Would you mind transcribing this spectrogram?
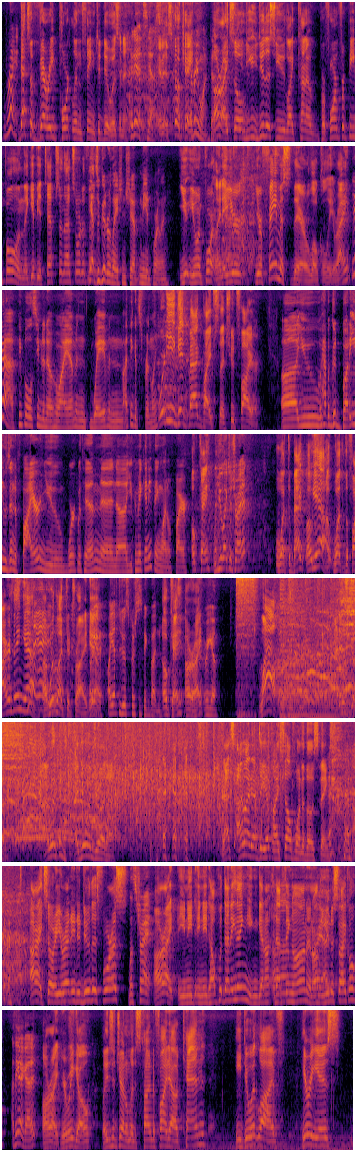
Right. That's a very Portland thing to do, isn't it? it is, yes. It is. Okay. Everyone does. All right. So do you do this? You like kind of perform for people, and they give you tips and that sort of thing. Yeah, it's a good relationship, me and Portland. You you in Portland, and you're you're famous there locally, right? Yeah, people seem to know who I am and wave, and I think it's friendly. Where do you get bagpipes that shoot fire? Uh, you have a good buddy who's into fire, and you work with him, and uh, you can make anything light on fire. Okay. Would you like to try it? What the bag? Oh yeah. What the fire thing? Yeah. Yeah, yeah, I would like to try it. Yeah. Okay, all you have to do is push this big button. Okay. All right. Here we go. Wow. That is good. I would. I do enjoy that. That's. I might have to get myself one of those things. All right. So are you ready to do this for us? Let's try it. All right. You need you need help with anything? You can get on, that thing um, on and on the right, I- unicycle. I think I got it. All right. Here we go, ladies and gentlemen. It's time to find out. Can he do it live? Here he is,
